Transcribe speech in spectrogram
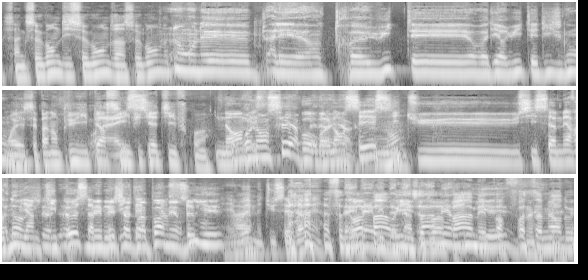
5 secondes, 10 secondes, 20 secondes? On est allez, entre 8 et on va dire 8 et 10 secondes. Ouais, c'est pas non plus hyper Ouais, significatif, quoi. Non, Pour mais relancer après pour relancer, si tu, si ça merdouille Ah non, un petit peu, ça mais- peut mais ça doit être pas 15 merdouiller. Eh ouais, mais tu sais jamais. Ça Eh doit ben, pas, mais oui, ça pas doit pas, mais parfois ça merdouille.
